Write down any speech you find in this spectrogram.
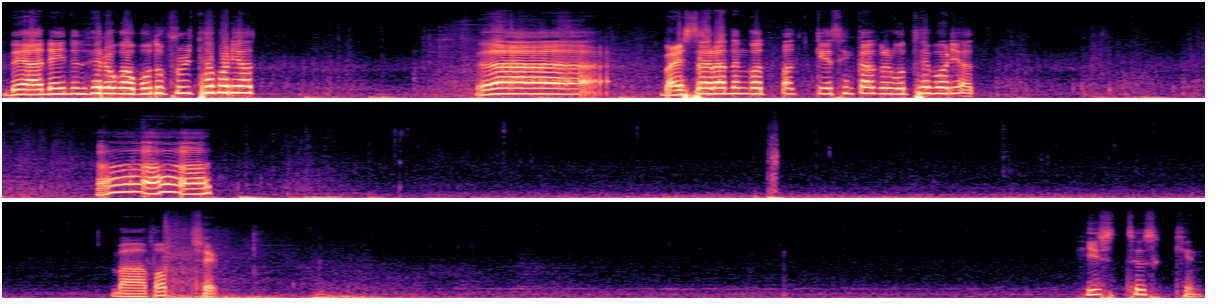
내 안에 있는 회로가 모두 불타버렸. 으아, 말살하는 것밖에 생각을 못 해버렸. 아, 마법책. 히스트 스킨.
